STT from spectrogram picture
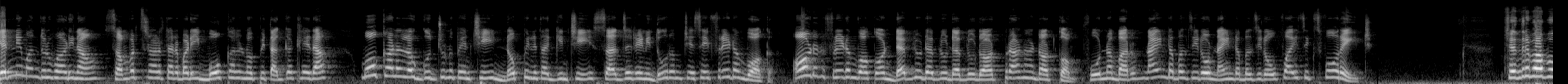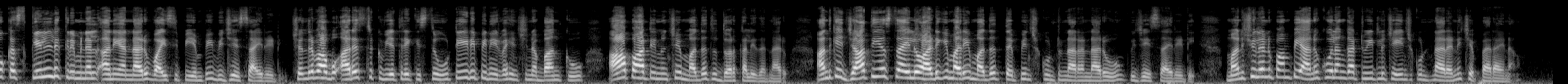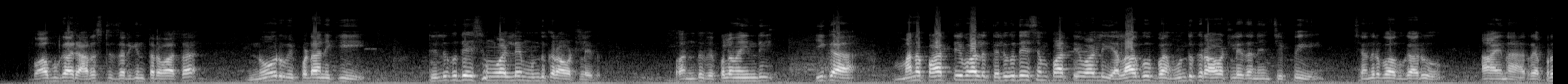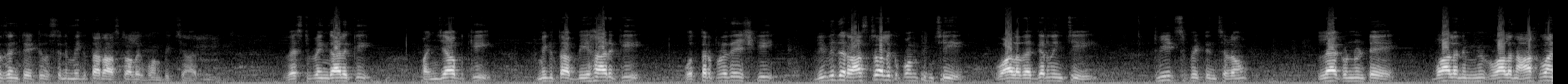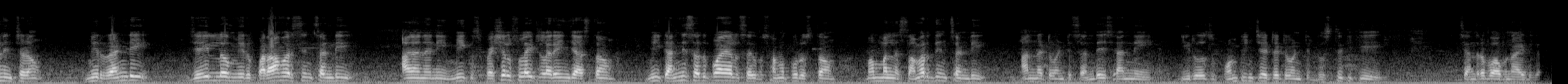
ఎన్ని మందులు వాడినా సంవత్సరాల తరబడి మోకాల నొప్పి తగ్గట్లేదా? మోకాళ్ళలో గుజ్జును పెంచి నొప్పిని తగ్గించి సర్జరీని దూరం చేసే freedom walk. Order freedom walk on WWW dot Prana dot com phone number nine double zero nine double zero five six four eight. Chandrababu ఒక స్కిల్డ్ క్రిమినల్ అని అన్నారు వైసీపీ ఎంపీ విజయసాయిరెడ్డి. చంద్రబాబు అరెస్టుకు వ్యతిరేకిస్తూ టీడీపీ నిర్వహించిన బంద్కు ఆ పార్టీ నుంచే మద్దతు దొరకలేదన్నారు. అందుకే జాతీయ స్థాయిలో అడిగి మరీ మద్దతు తెప్పించుకుంటున్నారన్నారు విజయసాయిరెడ్డి. మనుషులను పంపి అనుకూలంగా ట్వీట్లు చేయించుకుంటున్నారని చెప్పారు ఆయన. బాబు గారి అరెస్ట్ జరిగిన తర్వాత నోరు విప్పడానికి తెలుగుదేశం వాళ్ళే ముందుకు రావట్లేదు. బంద్ విఫలమైంది. ఇక మన పార్టీ వాళ్ళు తెలుగుదేశం పార్టీ వాళ్ళు ఎలాగూ బ- ముందుకు రావట్లేదని చెప్పి చంద్రబాబు గారు ఆయన రిప్రజెంటేటివ్స్ని మిగతా రాష్ట్రాలకు పంపించారు. వెస్ట్ బెంగాల్కి పంజాబ్కి మిగతా బీహార్కి ఉత్తరప్రదేశ్కి వివిధ రాష్ట్రాలకు పంపించి వాళ్ళ దగ్గర నుంచి ట్వీట్స్ పెట్టించడం లేకుంటే వాళ్ళని వాళ్ళని ఆహ్వానించడం మీరు రండి జైల్లో మీరు పరామర్శించండి అని మీకు స్పెషల్ ఫ్లైట్లు అరేంజ్ చేస్తాం మీకు అన్ని సదుపాయాలు సమకూరుస్తాం మమ్మల్ని సమర్థించండి అన్నటువంటి సందేశాన్ని ఈరోజు పంపించేటటువంటి దుస్థితికి చంద్రబాబు నాయుడు గారు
